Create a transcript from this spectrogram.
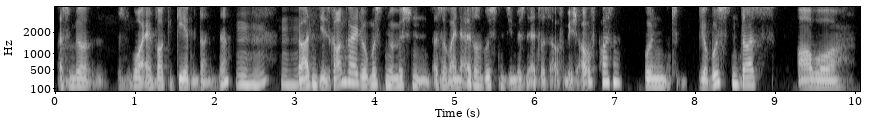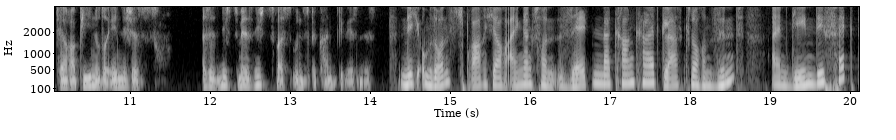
Also mir es war einfach gegeben dann. Ne? Mhm, mh. Wir hatten diese Krankheit, wir mussten, wir müssen, also meine Eltern wussten, sie müssen etwas auf mich aufpassen und wir wussten das, aber Therapien oder ähnliches also nicht, zumindest nichts, was uns bekannt gewesen ist. Nicht umsonst sprach ich ja auch eingangs von seltener Krankheit. Glasknochen sind ein Gendefekt,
